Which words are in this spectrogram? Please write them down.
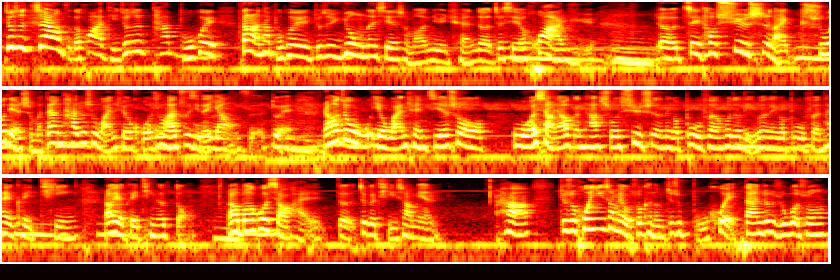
就是这样子的话题，就是他不会，当然他不会，就是用那些什么女权的这些话语，呃，这套叙事来说点什么，但是他就是完全活出他自己的样子，对。然后就也完全接受我想要跟他说叙事的那个部分或者理论那个部分，他也可以听，然后也可以听得懂。然后包括小孩的这个题上面。哈，就是婚姻上面，我说可能就是不会。当然，就是如果说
